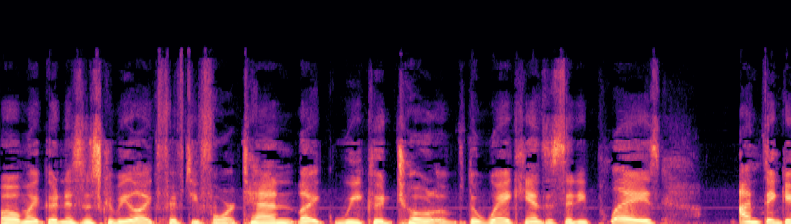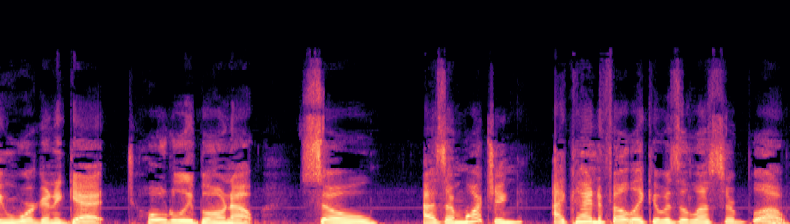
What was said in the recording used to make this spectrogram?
oh my goodness, this could be like 54-10. Like we could total the way Kansas City plays. I'm thinking we're going to get totally blown out. So as I'm watching, I kind of felt like it was a lesser blow,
